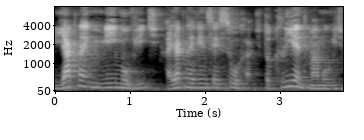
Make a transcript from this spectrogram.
jak najmniej mówić, a jak najwięcej słuchać. To klient ma mówić,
